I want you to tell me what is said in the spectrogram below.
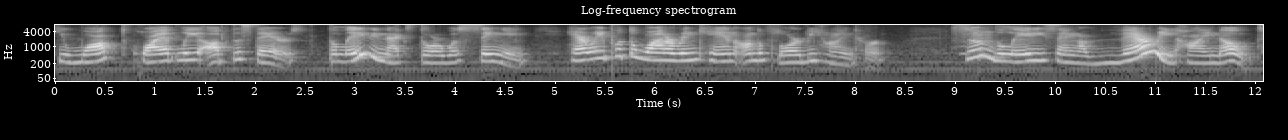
he walked quietly up the stairs. The lady next door was singing. Harry put the watering can on the floor behind her. Soon the lady sang a very high note.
